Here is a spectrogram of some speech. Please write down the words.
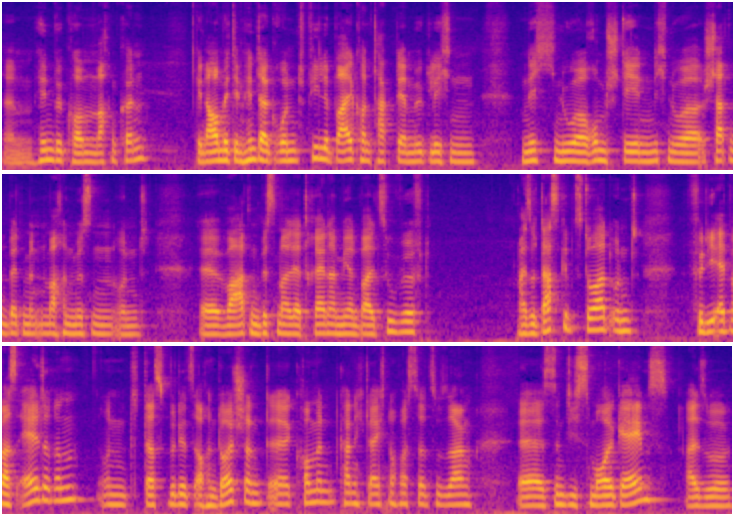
ähm, hinbekommen, machen können. Genau mit dem Hintergrund, viele Ballkontakte ermöglichen, nicht nur rumstehen, nicht nur Schattenbadminton machen müssen und äh, warten, bis mal der Trainer mir einen Ball zuwirft. Also das gibt es dort und für die etwas Älteren, und das wird jetzt auch in Deutschland äh, kommen, kann ich gleich noch was dazu sagen, äh, sind die Small Games, also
